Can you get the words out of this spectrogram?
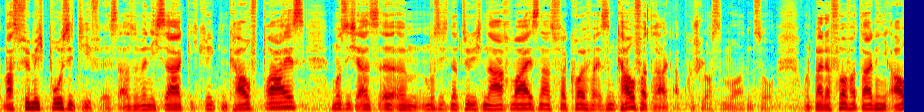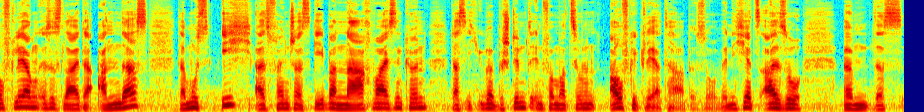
was für mich positiv ist. Also wenn ich sage, ich kriege einen Kaufpreis, muss ich, als, äh, ähm, muss ich natürlich nachweisen als Verkäufer, ist ein Kaufvertrag abgeschlossen worden. So. Und bei der vorvertraglichen Aufklärung ist es leider anders. Da muss ich als Franchisegeber nachweisen können, dass ich über bestimmte Informationen aufgeklärt habe. So. Wenn ich jetzt also also ähm, das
